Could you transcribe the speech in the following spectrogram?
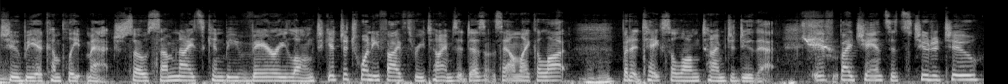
to be a complete match. So some nights can be very long. To get to 25 three times, it doesn't sound like a lot, but it takes a long time to do that. If by chance it's two to two,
